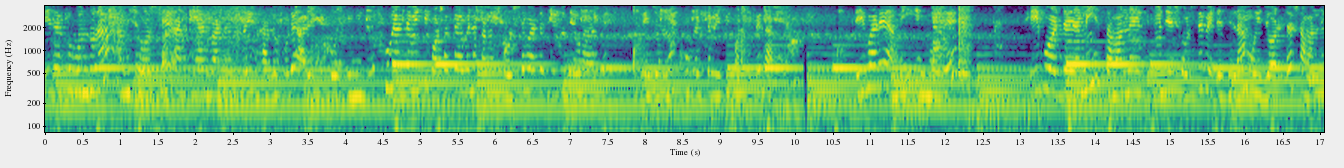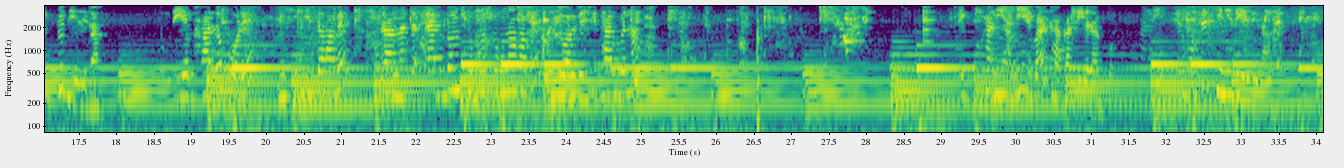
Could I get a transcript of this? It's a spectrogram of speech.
এই দেখো বন্ধুরা, আমি সর্ষে আর পেঁয়াজ বাটাগুলোই ভালো করে আর একটু কষিয়ে নিতে খুব একটা বেশি কষাতে হবে না, কারণ সর্ষে বাটা যেহেতু দেওয়া আছে, এই জন্য খুব একটা বেশি কষাতে লাগবে না। এইবারে আমি এর মধ্যে এই পর্যায়ে আমি সামান্য একটু যে সর্ষে বেটেছিলাম, ওই জলটা সামান্য একটু দিয়ে দিলাম। দিয়ে ভালো করে মিশিয়ে দিতে হবে। রান্নাটা একদম শুকনো শুকনো হবে, জল বেশি থাকবে না। একটুখানি আমি এবার ঢাকা দিয়ে রাখব। আমি এর মধ্যে চিনি দিয়ে দিলাম।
